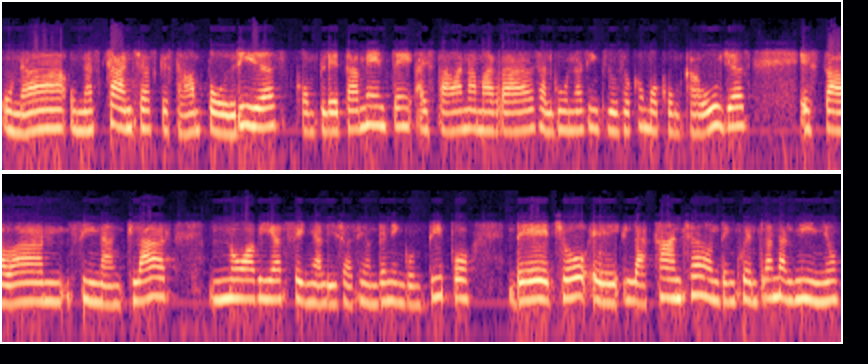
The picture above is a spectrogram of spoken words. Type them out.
una, unas canchas que estaban podridas completamente, estaban amarradas algunas incluso como con cabullas, estaban sin anclar, no había señalización de ningún tipo. De hecho, eh, la cancha donde encuentran al niño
